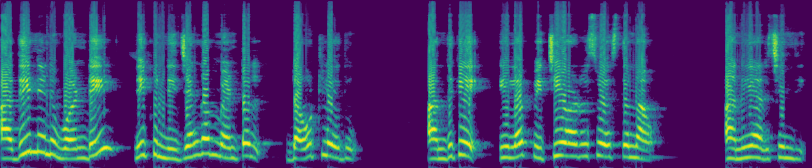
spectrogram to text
అది నేను వండి నీకు నిజంగా మెంటల్ డౌట్ లేదు. అందుకే ఇలా పిచ్చి ఆర్డర్స్ వేస్తున్నావు అని అరిచింది.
